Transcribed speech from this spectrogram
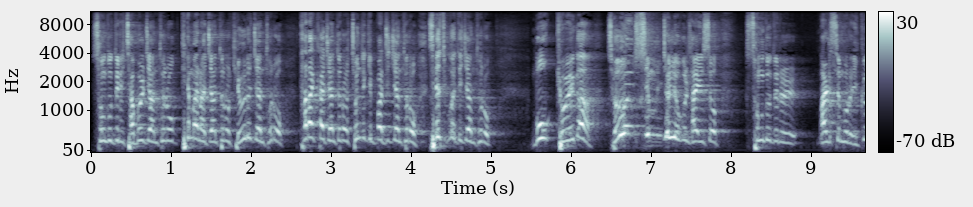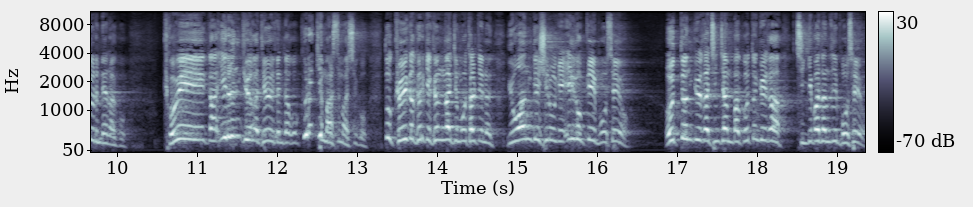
성도들이 자벌지 않도록, 태만하지 않도록, 게으르지 않도록, 타락하지 않도록, 전적에 빠지지 않도록, 세수가 되지 않도록, 뭐 교회가 전심전력을 다해서 성도들을 말씀으로 이끌어내라고 교회가 이런 교회가 되어야 된다고 그렇게 말씀하시고 또 교회가 그렇게 건강하지 못할 때는 요한계시록의 일곱 교회 보세요. 어떤 교회가 칭찬받고 어떤 교회가 징계받았는지 보세요.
